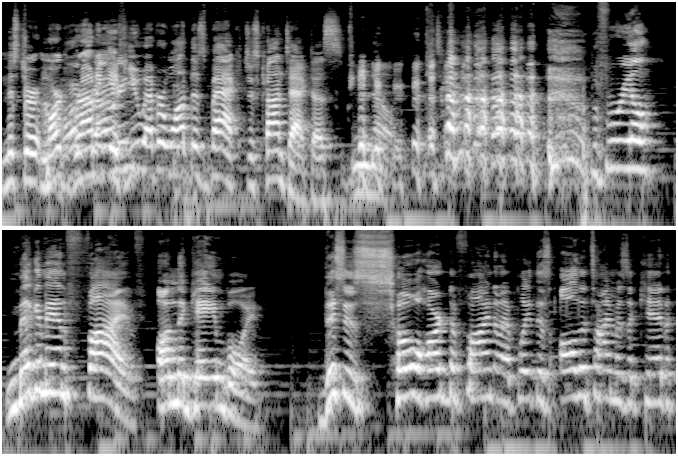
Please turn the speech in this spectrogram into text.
Mr. Mark, Mark Browning, if you ever want this back, just contact us. No. but for real, Mega Man 5 on the Game Boy. This is so hard to find, and I played this all the time as a kid.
